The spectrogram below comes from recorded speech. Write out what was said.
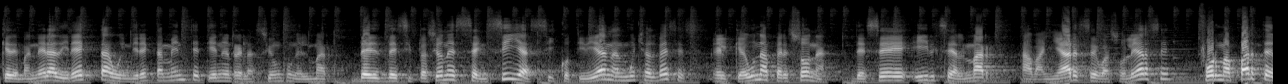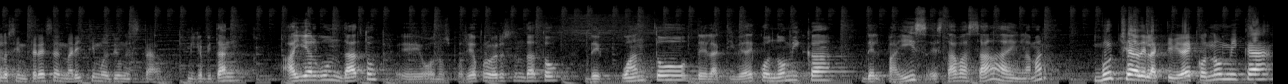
que de manera directa o indirectamente tienen relación con el mar. Desde situaciones sencillas y cotidianas muchas veces, el que una persona desee irse al mar a bañarse o a solearse, forma parte de los intereses marítimos de un Estado. Mi capitán, ¿Hay algún dato eh, o nos podría proveer un dato de cuánto de la actividad económica del país está basada en la mar? Mucha de la actividad económica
